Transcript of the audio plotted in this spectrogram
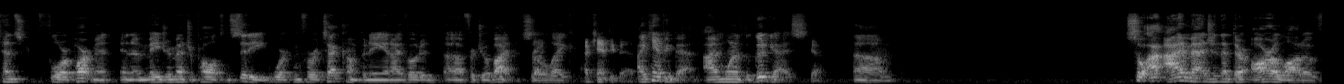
10th floor apartment in a major metropolitan city working for a tech company and i voted uh, for joe biden so Right. like I can't be bad. I can't be bad. I'm one of the good guys. Yeah. Um, so I, I imagine that there are a lot of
